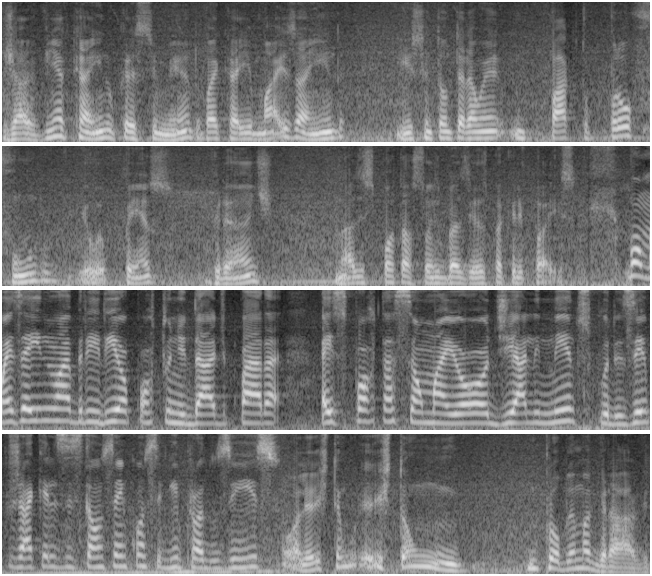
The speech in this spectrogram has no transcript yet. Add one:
já vinha caindo o crescimento, vai cair mais ainda, isso então terá um impacto profundo, eu penso, grande, nas exportações brasileiras para aquele país. Bom, mas aí não abriria oportunidade para a exportação maior de alimentos, por exemplo, já que eles estão sem conseguir produzir isso? Olha, eles, têm, eles estão um, um problema grave,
